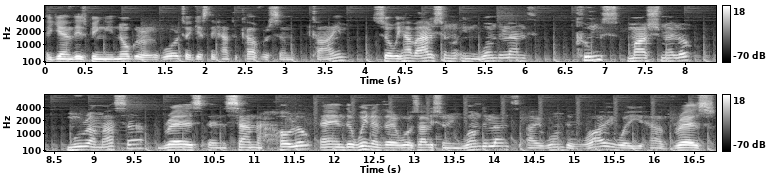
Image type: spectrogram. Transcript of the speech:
again, these being inaugural awards, I guess they had to cover some time. So we have Alison in Wonderland, Kungs, Marshmello, Muramasa, Rezz, and San Holo. And the winner there was Alison in Wonderland. I wonder why, where you have Rezz,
